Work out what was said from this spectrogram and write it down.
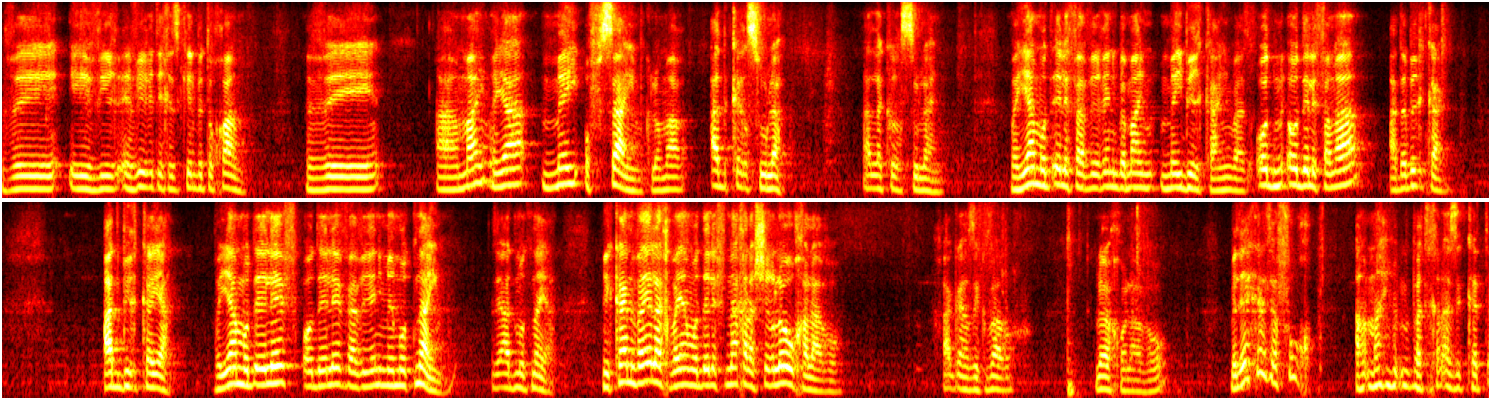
והעביר את יחזקאל בתוכם. והמים היה מי אופסיים, כלומר עד קרסולה, עד לקרסוליים. וים עוד אלף העבירני במים מי ברכיים, ואז עוד, עוד אלף אמה עד הברכיים. עד ברכיה. וים עוד אלף, עוד אלף והעבירני ממותניים, זה עד מותניה. מכאן ואילך וים עוד אלף נחל אשר לא אוכל לעבור. אחר כך זה כבר לא יכול לעבור. בדרך כלל זה הפוך. המים בהתחלה זה, קט...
